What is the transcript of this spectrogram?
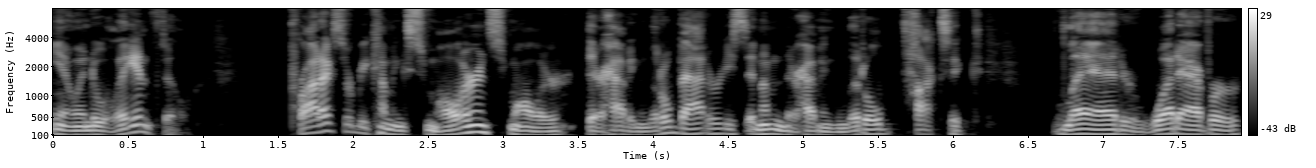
you know, into a landfill. Products are becoming smaller and smaller. They're having little batteries in them. They're having little toxic lead or whatever.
